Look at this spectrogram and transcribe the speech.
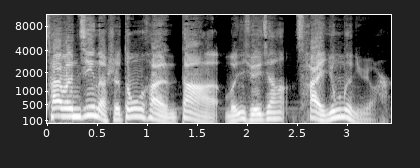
蔡文姬呢是东汉大文学家蔡邕的女儿，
